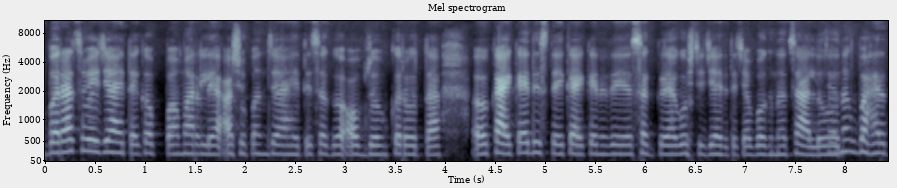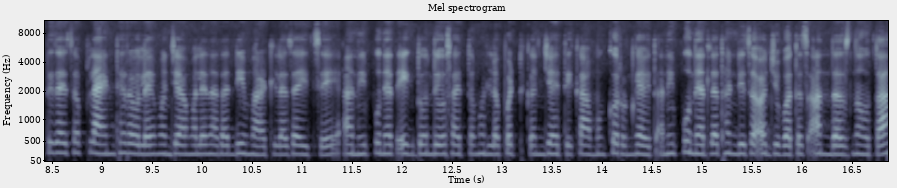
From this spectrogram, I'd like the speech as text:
बराच वेळ जे आहे त्या गप्पा मारल्या. आशू पण जे आहे ते सगळं ऑब्झर्व अ, काय काय दिसतंय काय काय नाही सगळ्या गोष्टी ज्या आहेत त्याच्या बघणं चालू बाहेर ते जायचा प्लॅन ठरवलाय. म्हणजे आम्हाला ना आता डीमार्टला आहे आणि पुण्यात एक दोन दिवस आहेत तर म्हटलं पटकन जे आहे ते कामं करून घ्यावीत. आणि पुण्यातल्या थंडीचा अजिबातच अंदाज नव्हता.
